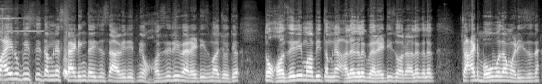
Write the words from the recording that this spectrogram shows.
ફાઇવ રૂપીસથી તમને સ્ટાર્ટિંગ થઈ જશે આવી રીતની હોઝેરી વેરાયટીઝમાં જોઈતી હોય. તો હોઝેરીમાં બી તમને અલગ અલગ વેરાયટીઝ ઓર અલગ અલગ ચાર્ટ બહુ બધા મળી જશે.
